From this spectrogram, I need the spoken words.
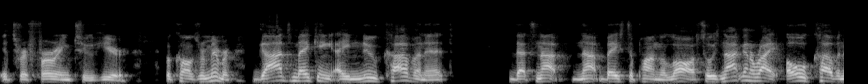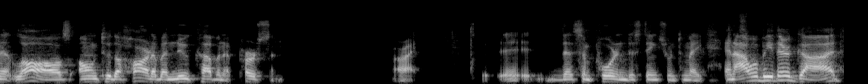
it's referring to here. Because remember, God's making a new covenant that's not not based upon the law. So he's not going to write old covenant laws onto the heart of a new covenant person. All right. Eh, eh, that's important distinction to make. And I will be their God.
